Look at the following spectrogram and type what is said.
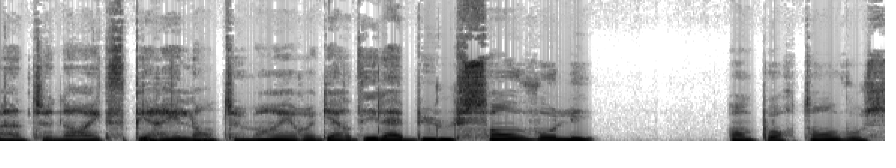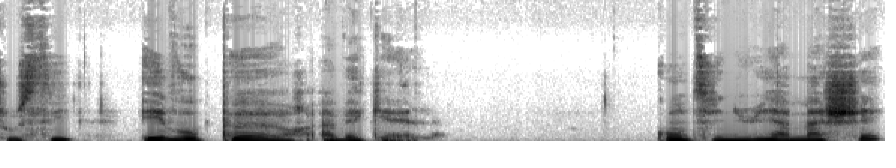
Maintenant expirez lentement et regardez la bulle s'envoler, emportant vos soucis et vos peurs avec elle. Continuez à mâcher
